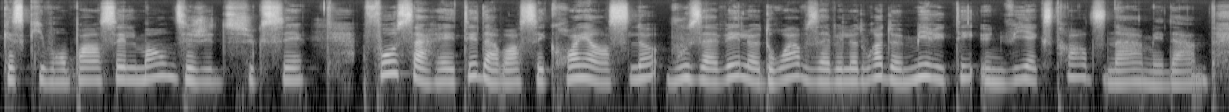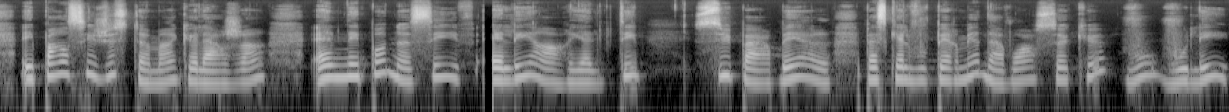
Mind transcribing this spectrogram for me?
qu'est-ce qu'ils vont penser le monde si j'ai du succès. Faut s'arrêter d'avoir ces croyances-là. Vous avez le droit, vous avez le droit de mériter une vie extraordinaire, mesdames. Et pensez justement que l'argent, elle n'est pas nocive, elle est en réalité super belle parce qu'elle vous permet d'avoir ce que vous voulez.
